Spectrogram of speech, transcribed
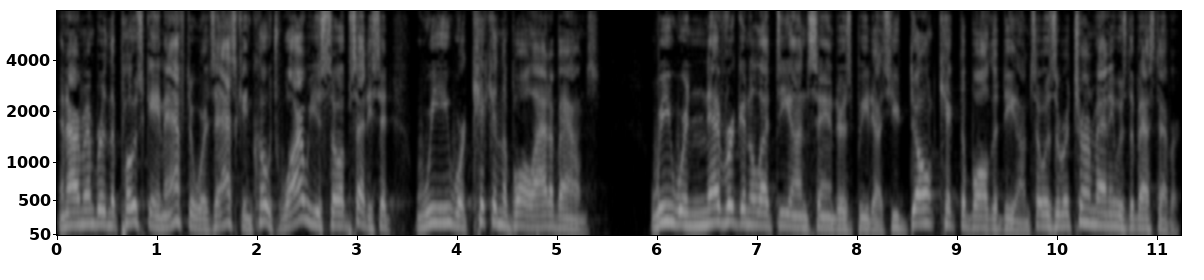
And I remember in the post game afterwards asking coach, "Why were you so upset?" He said, "We were kicking the ball out of bounds." We were never going to let Deion Sanders beat us. You don't kick the ball to Deion. So as a return man, he was the best ever.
